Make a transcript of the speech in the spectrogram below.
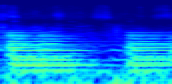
Thank you.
